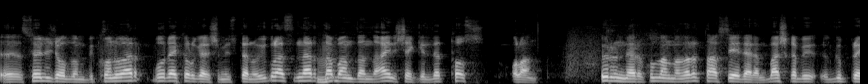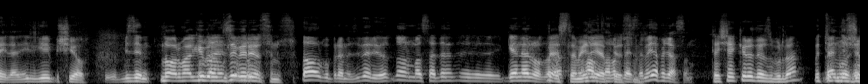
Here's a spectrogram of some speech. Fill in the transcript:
e, söyleyecek olduğum bir konu var. Bu rekor gelişimi üstten uygulasınlar. Tabandan da aynı şekilde toz olan ürünleri kullanmaları tavsiye ederim. Başka bir gübreyle ilgili bir şey yok. Bizim Normal gübrenizi veriyorsunuz. Doğal gübreği veriyoruz. Normal zaten e, genel olarak Beslemeyi de haftalık yapıyorsun. besleme yapacaksın. Teşekkür ederiz buradan. Bütün muzculara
